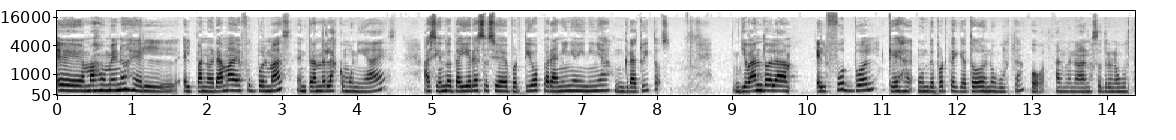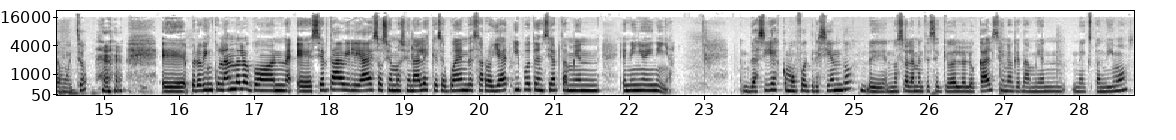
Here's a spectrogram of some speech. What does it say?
eh, más o menos el, el panorama de Fútbol Más, entrando en las comunidades, haciendo talleres sociodeportivos para niños y niñas gratuitos, llevando la- el fútbol, que es un deporte que a todos nos gusta, o al menos a nosotros nos gusta mucho, eh, pero vinculándolo con eh, ciertas habilidades socioemocionales que se pueden desarrollar y potenciar también en niños y niñas de así es como fue creciendo, no solamente se quedó en lo local, sino que también nos expandimos.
